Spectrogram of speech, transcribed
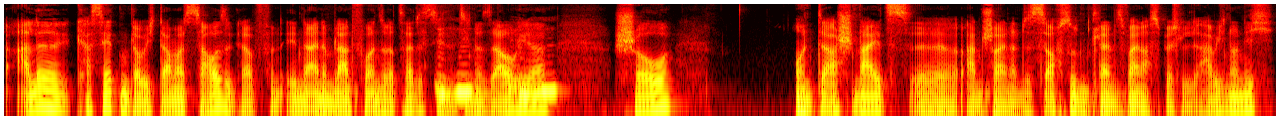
alle Kassetten, glaube ich, damals zu Hause gehabt von in einem Land vor unserer Zeit, das ist die mhm. Dinosaurier-Show. Und da schneit's äh, anscheinend. Das ist auch so ein kleines Weihnachtsspecial. Habe ich noch nicht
